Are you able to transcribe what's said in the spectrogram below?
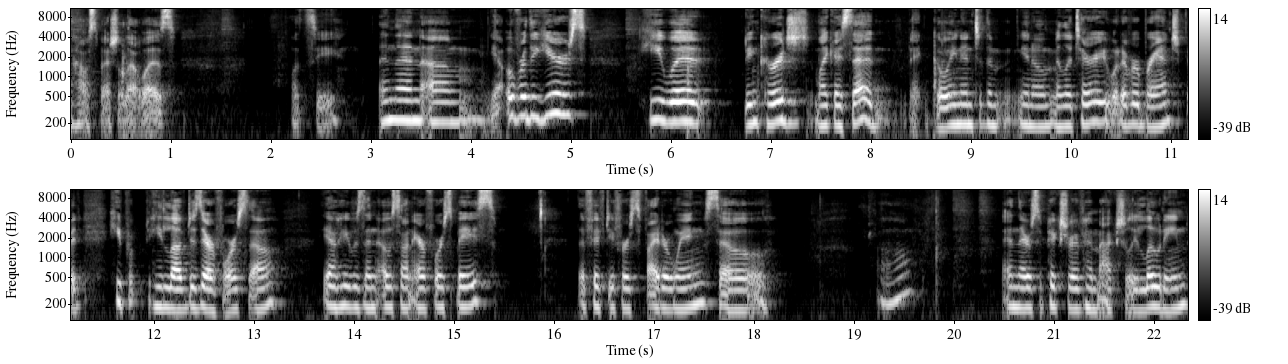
how special that was. Let's see, and then um, yeah, over the years, he would encouraged, like I said, going into the you know military, whatever branch. But he he loved his Air Force though. Yeah, he was in Osan Air Force Base, the 51st Fighter Wing. So, oh, and there's a picture of him actually loading,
